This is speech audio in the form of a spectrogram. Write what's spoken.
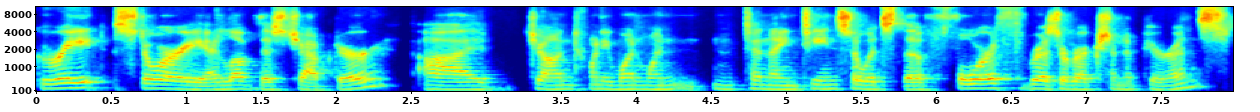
Great story. I love this chapter. Uh, John 21, 1 to 19. So it's the fourth resurrection appearance.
